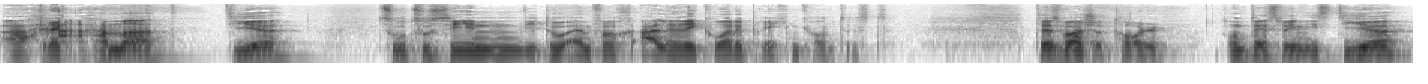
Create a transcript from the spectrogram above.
ein Hammer, dir zuzusehen, wie du einfach alle Rekorde brechen konntest. Das war schon toll. Und deswegen ist dir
